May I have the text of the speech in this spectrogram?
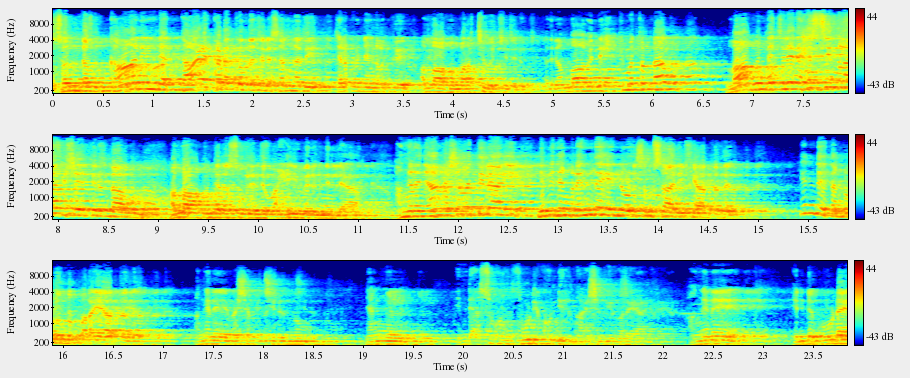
സ്വന്തം കാലിന്റെ താഴെ കിടക്കുന്ന ചില സംഗതി ചിലപ്പോൾ ഞങ്ങൾക്ക് അള്ളാഹു മറച്ചു വെച്ചു തരും. അതിന് അള്ളാഹുവിന്റെ ഹിക്മത്ത് ഉണ്ടാകും അള്ളാഹുവിന്റെ ചില രഹസ്യങ്ങൾ ആ വിഷയത്തിൽ ഉണ്ടാവും അള്ളാഹുവിന്റെ റസൂലിന്റെ വഴി വരുന്നില്ല. അങ്ങനെ ഞാൻ വിഷമത്തിലായി. നബി ഞങ്ങൾ എന്തേ എന്നോട് സംസാരിക്കാത്തത്? എന്തേ തങ്ങളൊന്നും പറയാത്തത്? അങ്ങനെ വിഷമിച്ചിരുന്നു. ഞങ്ങൾ എന്റെ അസുഖം കൂടിക്കൊണ്ടിരുന്നു ആശബി പറയാണ് അങ്ങനെ എന്റെ കൂടെ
